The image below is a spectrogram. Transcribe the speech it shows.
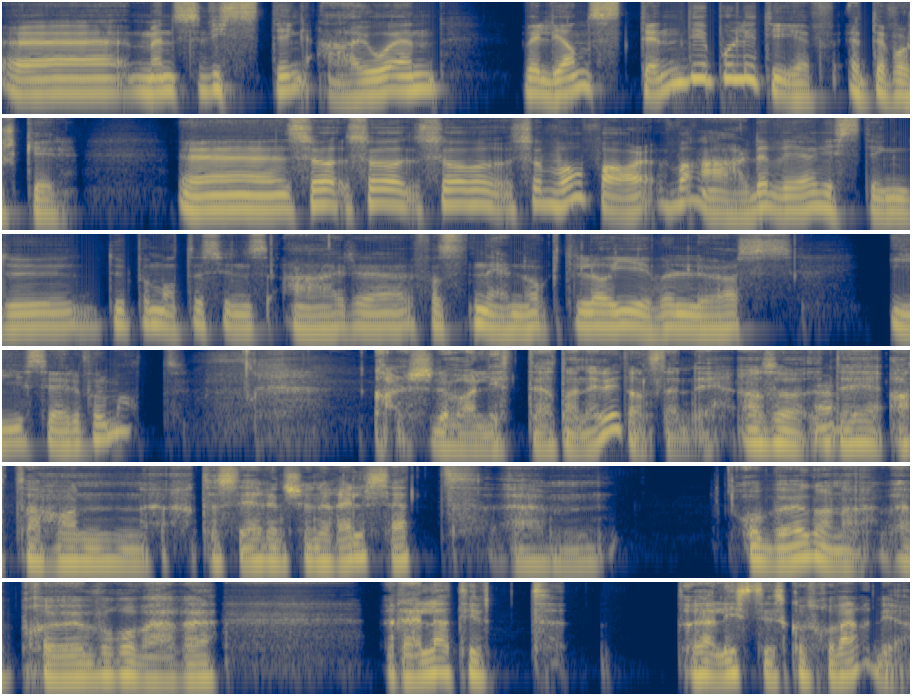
Uh, mens Wisting er jo en veldig anstendig politietterforsker. Uh, så, så, så, så hva, hva, er det ved Wisting du, du på en måte syns er eh, fascinerende nok til å gyve løs i serieformat? Kanskje det var litt det at han er litt anstendig. Altså, ja. Det at han at serien generelt sett, um, og bøkene, prøver å være relativt realistiske og troverdige.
